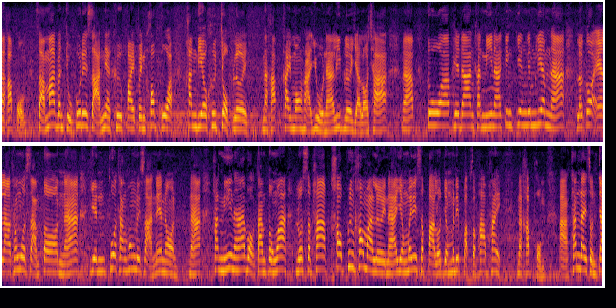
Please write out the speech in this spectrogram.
นะครับผมสามารถบรรจุผู้โดยสารเนี่ยคือไปเป็นครอบครัวคันเดียวคือจบเลยนะครับใครมองหาอยู่นะรีบเลยอย่ารอช้านะครับตัวเพดานคันนี้นะเกี้ยงเลี่ยมๆนะ แล้วก็แอร์ราวทั้งหมด 3 ตอนนะฮะเย็นทั่วทั้งห้องโดยสารแน่นอนนะฮะคันนี้นะฮะบอกตามตรงว่ารถสภาพเข้าเพิ่งเข้ามาเลยนะยังไม่ได้สปารถยังไม่ได้ปรับสภาพให้ นะครับผมท่านใดสนใจ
